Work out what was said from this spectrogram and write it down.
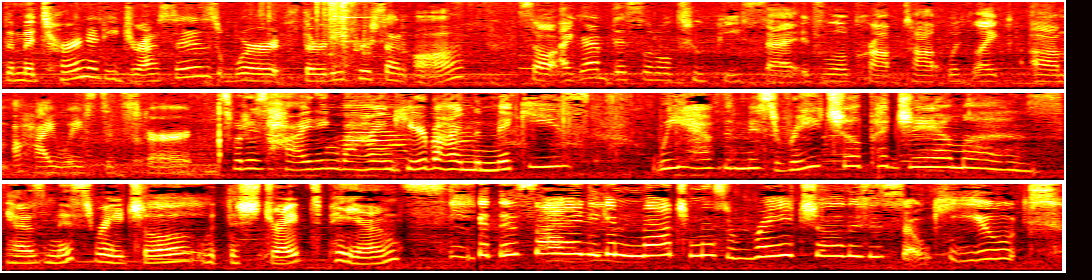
the maternity dresses were 30% off. So I grabbed this little two-piece set. It's a little crop top with like um, a high-waisted skirt. That's what is hiding behind here, behind the Mickeys. We have the Miss Rachel pajamas. It has Miss Rachel with the striped pants. Look at this side, you can match Miss Rachel. This is so cute.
